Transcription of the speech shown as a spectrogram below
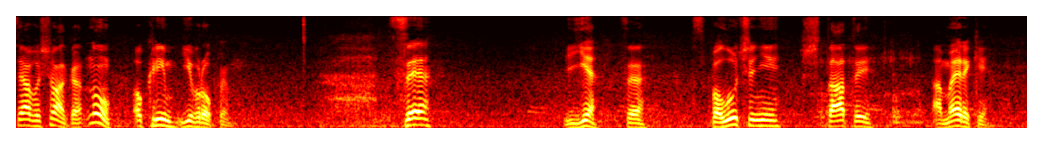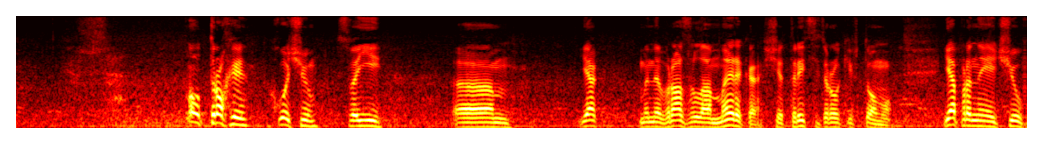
ця вишиванка. Ну, окрім Європи. Це є це Сполучені Штати Америки. Ну, трохи хочу свої. Ем, як мене вразила Америка ще 30 років тому. Я про неї чув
